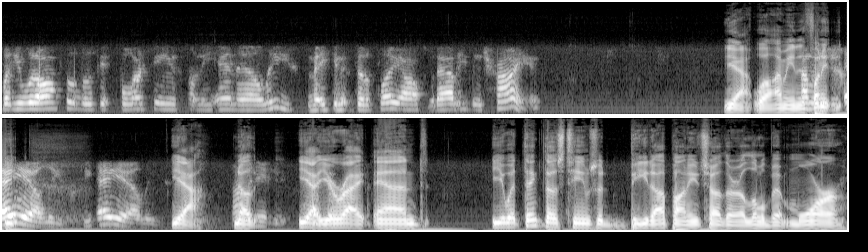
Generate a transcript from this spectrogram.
but you would also look at four teams from the NL East making it to the playoffs without even trying. Yeah. Well, I mean, the I funny. mean, the AL East, the AL East. Yeah. No. Yeah, you're right. And you would think those teams would beat up on each other a little bit more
